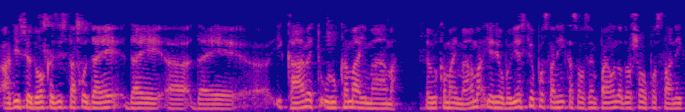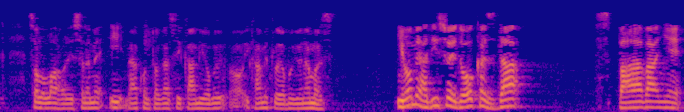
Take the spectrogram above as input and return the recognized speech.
Adis je dokaz isto tako da je, da je, da je i kamet u rukama imama. U rukama imama, jer je obavijestio poslanika, sa osvijem, pa je onda došao poslanik, sallallahu alaihi sallame, i nakon toga se i, kami obavio, i kametlo je obavio namaz. I ome Hadisu je dokaz da spavanje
